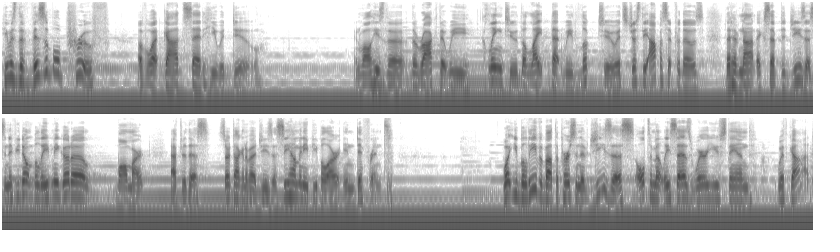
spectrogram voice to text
he was the visible proof of what God said he would do. And while he's the, the rock that we cling to, the light that we look to, it's just the opposite for those that have not accepted Jesus. And if you don't believe me, go to Walmart after this. Start talking about Jesus. See how many people are indifferent. What you believe about the person of Jesus ultimately says where you stand with God.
